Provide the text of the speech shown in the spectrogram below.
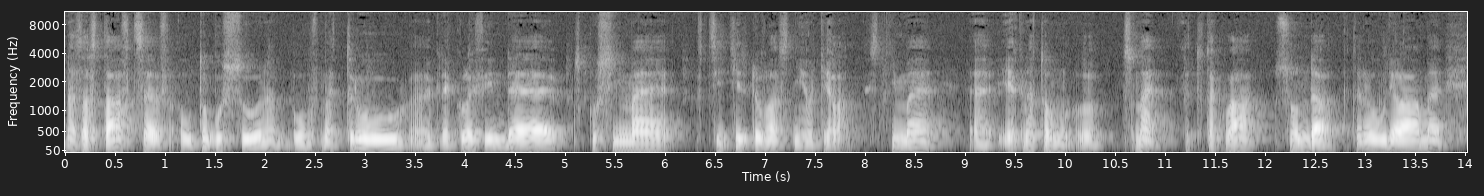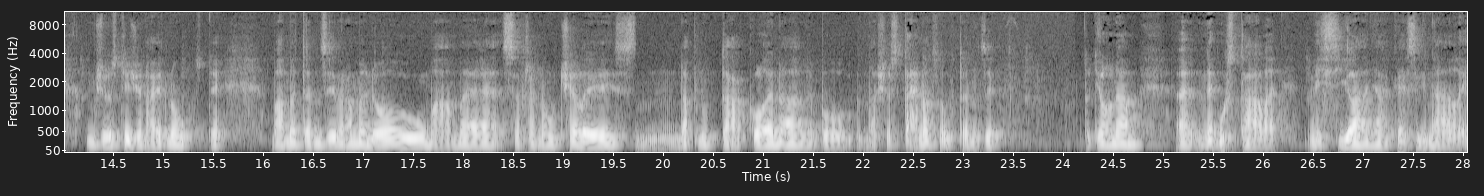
na zastávce v autobusu nebo v metru, kdekoliv jinde, zkusíme vcítit do vlastního těla. Zjistíme, eh, jak na tom eh, jsme. Je to taková sonda, kterou děláme. Můžeme zjistit, že najednou vlastně Máme tenzi v ramenou, máme sevřenou čelist, napnutá kolena nebo naše stehna jsou v tenzi. To tělo nám eh, neustále vysílá nějaké signály,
